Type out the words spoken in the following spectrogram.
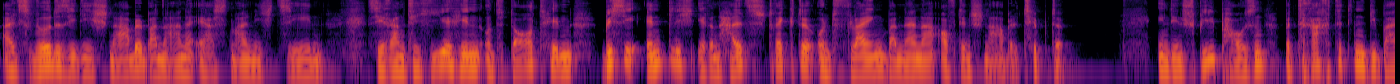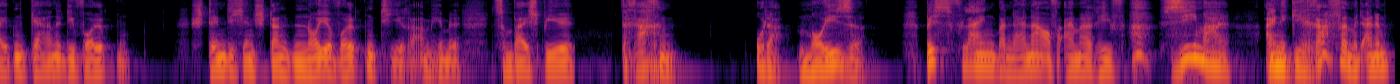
als würde sie die Schnabelbanane erstmal nicht sehen. Sie rannte hierhin und dorthin, bis sie endlich ihren Hals streckte und Flying Banana auf den Schnabel tippte. In den Spielpausen betrachteten die beiden gerne die Wolken. Ständig entstanden neue Wolkentiere am Himmel, zum Beispiel Drachen oder Mäuse, bis Flying Banana auf einmal rief: Sieh mal, eine Giraffe mit einem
